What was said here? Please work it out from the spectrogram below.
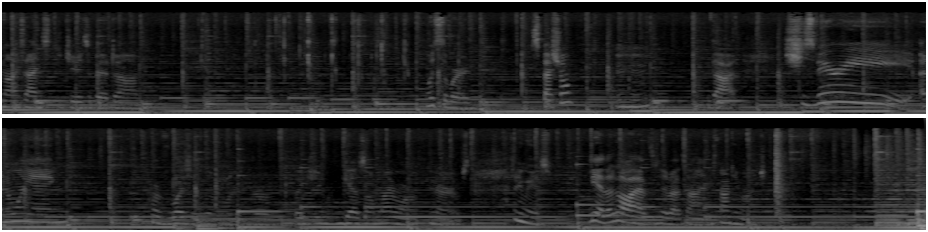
my science teacher is a bit um, what's the word? Special. Mm-hmm. That she's very annoying. Her voice is annoying. Like she gets on my nerves. Anyways, yeah, that's all I have to say about science. Not too much.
